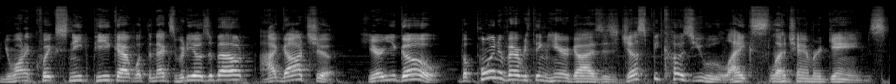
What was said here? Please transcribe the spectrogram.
You want a quick sneak peek at what the next video is about? I gotcha. Here you go. The point of everything here, guys, is just because you like Sledgehammer games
